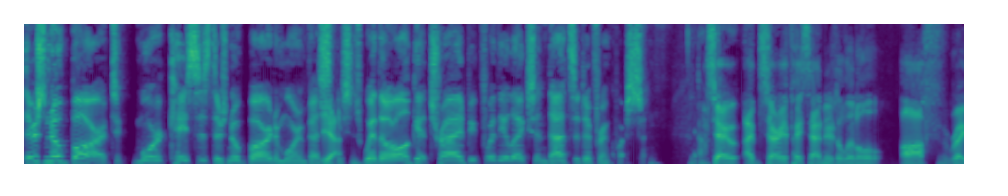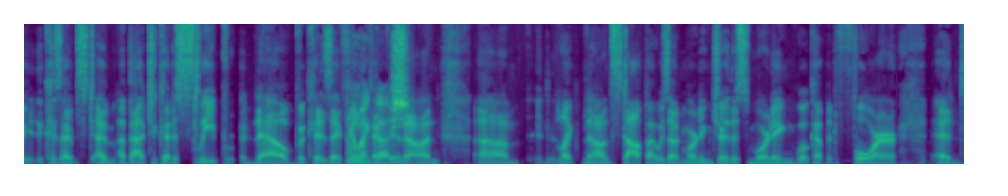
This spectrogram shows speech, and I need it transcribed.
There's no bar to more cases. There's no bar to more investigations. Whether they'll all get tried before the election, that's a different question. So I'm sorry if I sounded a little off, right? Because I'm st- I'm about to go to sleep now because I feel Oh like I've been on um like nonstop. I was on Morning Joe this morning, woke up at four, and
